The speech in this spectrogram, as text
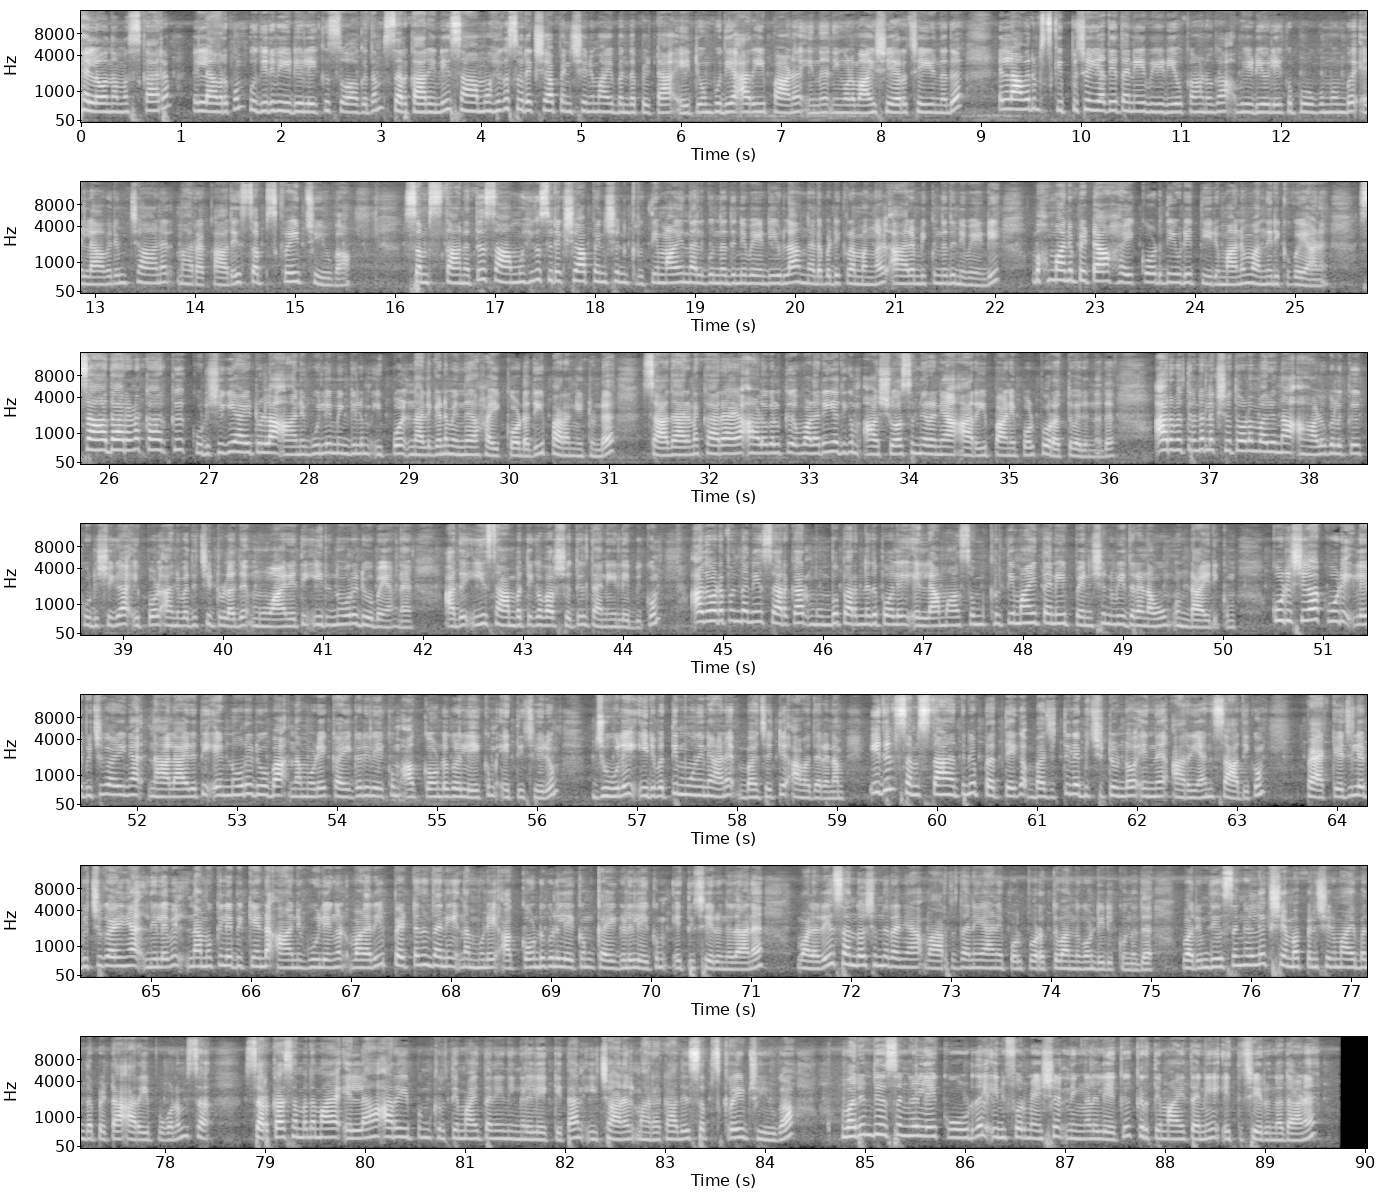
Hello നമസ്കാരം. എല്ലാവർക്കും പുതിയൊരു വീഡിയോയിലേക്ക് സ്വാഗതം. സർക്കാരിന്റെ സാമൂഹിക സുരക്ഷാ പെൻഷനുമായി ബന്ധപ്പെട്ട ഏറ്റവും പുതിയ അറിയിപ്പാണ് ഇന്ന് നിങ്ങളുമായി ഷെയർ ചെയ്യുന്നത്. എല്ലാവരും സ്കിപ്പ് ചെയ്യാതെ തന്നെ വീഡിയോ കാണുക. വീഡിയോയിലേക്ക് പോകും മുമ്പ് എല്ലാവരും ചാനൽ മറക്കാതെ സബ്സ്ക്രൈബ് ചെയ്യുക. സംസ്ഥാനത്ത് സാമൂഹിക സുരക്ഷാ പെൻഷൻ കൃത്യമായി നൽകുന്നതിന് വേണ്ടിയുള്ള നടപടിക്രമങ്ങൾ ആരംഭിക്കുന്നതിന് വേണ്ടി ബഹുമാനപ്പെട്ട ഹൈക്കോടതിയുടെ തീരുമാനം വന്നിരിക്കുകയാണ്. സാധാരണക്കാർക്ക് കുടിശ്ശികയായിട്ടുള്ള ആനുകൂല്യമെങ്കിലും ഇപ്പോൾ നൽകണമെന്ന് ഹൈക്കോടതി പറഞ്ഞിട്ടുണ്ട്. സാധാരണക്കാരായ ആളുകൾക്ക് വളരെയധികം ആശ്വാസം നിറഞ്ഞ അറിയിപ്പാണ് ഇപ്പോൾ പുറത്തു വരുന്നത് അറുപത്തിരണ്ട് ലക്ഷത്തോളം വരുന്ന ആളുകൾക്ക് കുടിശ്ശിക ഇപ്പോൾ അനുവദിച്ചിട്ടുള്ളത് മൂവായിരത്തി ഇരുന്നൂറ് രൂപയാണ്. അത് ഈ സാമ്പത്തിക വർഷത്തിൽ തന്നെ ലഭിക്കും. അതോടൊപ്പം തന്നെ സർക്കാർ മുമ്പ് പറഞ്ഞതുപോലെ എല്ലാ മാസവും കൃത്യമായി തന്നെ പെൻഷൻ വിതരണവും ഉണ്ടായിരിക്കും. കുടിശ്ശിക കൂടി ലഭിച്ചു കഴിഞ്ഞാൽ നാലായിരത്തി എണ്ണൂറ് രൂപ നമ്മുടെ കൈകളിലേക്കും അക്കൗണ്ടുകളിലേക്കും എത്തിച്ചേരും. ജൂലൈ ഇരുപത്തി മൂന്നിനാണ് ബജറ്റ് അവതരണം. ഇതിൽ സംസ്ഥാനത്തിന് പ്രത്യേക ബജറ്റ് ലഭിച്ചിട്ടുണ്ടോ എന്ന് അറിയാൻ സാധിക്കും. പാക്കേജ് ലഭിച്ചു കഴിഞ്ഞാൽ നിലവിൽ നമുക്ക് ലഭിക്കേണ്ട ആനുകൂല്യങ്ങൾ വളരെ പെട്ടെന്ന് തന്നെ നമ്മുടെ അക്കൗണ്ടുകളിലേക്കും കൈകളിലേക്കും എത്തിച്ചേരുന്നതാണ്. വളരെ സന്തോഷം നിറഞ്ഞ വാർത്ത തന്നെയാണ് ഇപ്പോൾ പുറത്തു വന്നുകൊണ്ടിരിക്കുന്നത്. വരും ദിവസങ്ങളിലെ ക്ഷമ പെൻഷനുമായി ബന്ധപ്പെട്ട അറിയിപ്പുകളും സർക്കാർ സംബന്ധമായ എല്ലാ അറിയിപ്പും കൃത്യമായി തന്നെ നിങ്ങളിലേക്ക് എത്താൻ ഈ ചാനൽ മറക്കാതെ സബ്സ്ക്രൈബ് ചെയ്യുക. വരും ദിവസങ്ങളിലെ കൂടുതൽ ഇൻഫർമേഷൻ നിങ്ങളിലേക്ക് കൃത്യമായി തന്നെ എത്തിച്ചേരുന്നതാണ്.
